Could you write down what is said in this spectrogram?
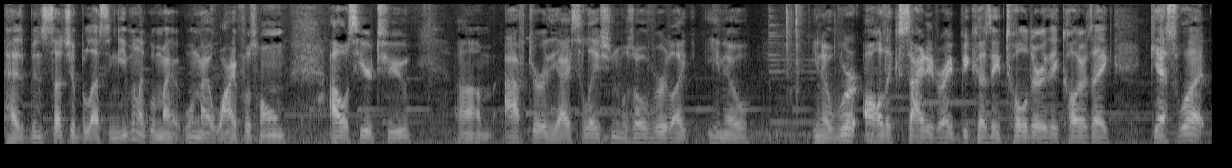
has been such a blessing even like when my when my wife was home i was here too um, after the isolation was over like you know you know, we're all excited, right? Because they told her, they called her like, guess what?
